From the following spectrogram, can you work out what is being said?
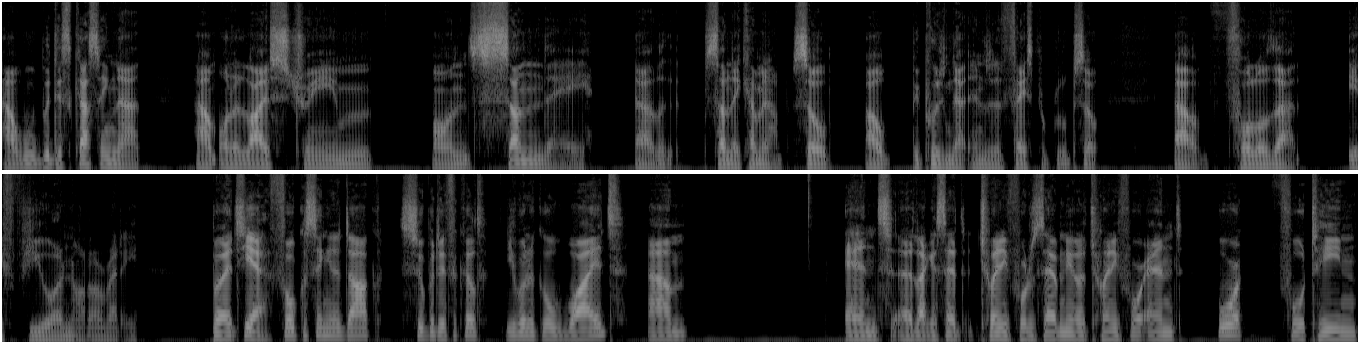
Uh, we'll be discussing that um, on a live stream on Sunday, uh, Sunday coming up. So I'll be putting that into the Facebook group. So uh, follow that if you are not already. But yeah, focusing in the dark, super difficult. You want to go wide. Um, and uh, like I said, 24 to 70 or 24 end or 14,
